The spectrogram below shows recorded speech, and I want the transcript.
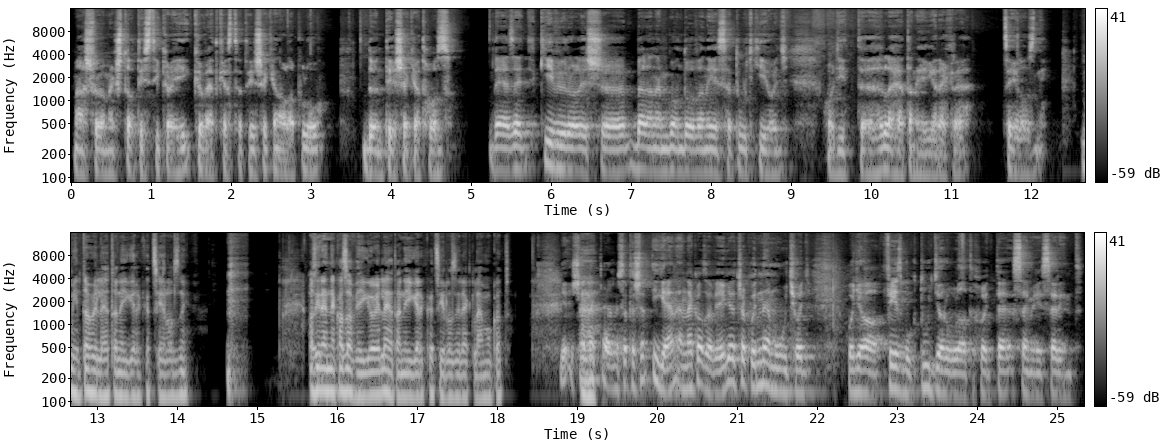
másfél meg statisztikai következtetéseken alapuló döntéseket hoz. De ez egy kívülről és bele nem gondolva nézhet úgy ki, hogy, hogy itt lehet a négerekre célozni. Mint ahogy lehet a négerekre célozni. Azért ennek az a vége, hogy lehet a négerekre célozni reklámokat. Ja, és ennek természetesen igen, ennek az a vége, csak hogy nem úgy, hogy, hogy a Facebook tudja rólad, hogy te személy szerint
